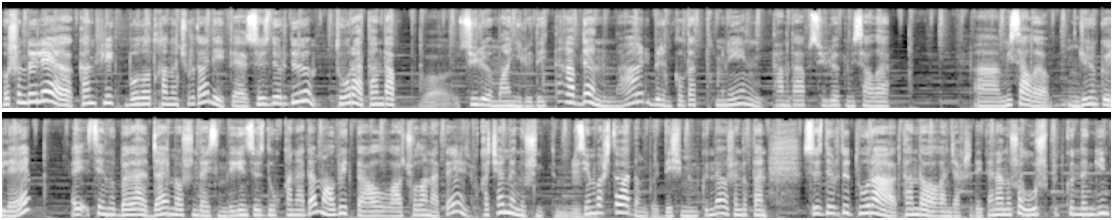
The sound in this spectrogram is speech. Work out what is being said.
ошондой эле конфликт болуп аткан учурда дейт э, сөздөрдү туура тандап э, сүйлөө маанилүү дейт да. Абдан ар бирин кылдаттык менен тандап сүйлөп мисалы мисалы жөнөкөй эле э сен дайыма ушундайсың деген сөздү уккан адам албетте ал ачууланат э качан мен ушинттим? Сен баштабадыңбы деши мүмкүн да. Ошондуктан сөздөрдү туура тандап алган жакшы дейт. Анан ошол урушуп бүткөндөн кийин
